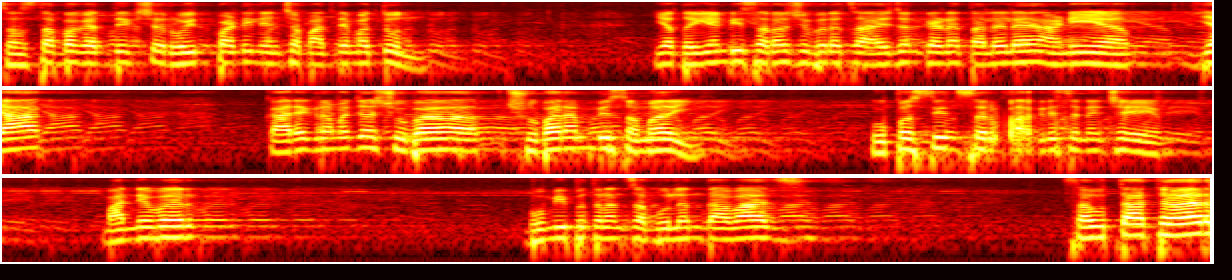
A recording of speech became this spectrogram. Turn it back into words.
संस्थापक अध्यक्ष रोहित पाटील यांच्या माध्यमातून या दहीहंडी सराव शिबिराचं आयोजन करण्यात आलेलं आहे आणि या कार्यक्रमाच्या शुभा शुभारंभी समयी उपस्थित सर्व अग्रसेनेचे मान्यवर भूमिपुत्रांचा बुलंद आवाज. चौथा थर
